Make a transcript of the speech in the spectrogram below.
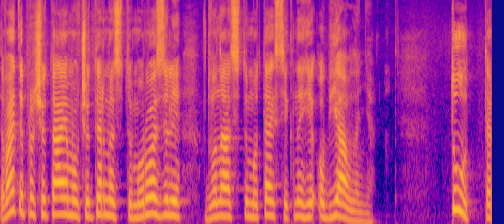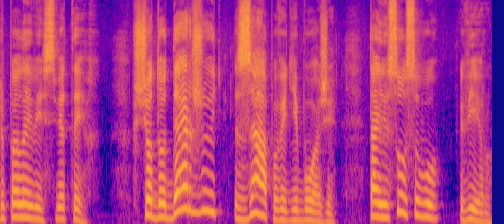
Давайте прочитаємо в 14 розділі, в 12 тексті книги Об'явлення. Тут терпеливість святих, що додержують заповіді Божі та Ісусову віру.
